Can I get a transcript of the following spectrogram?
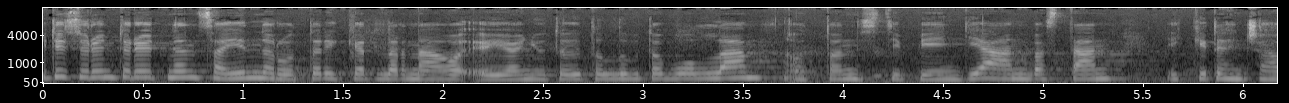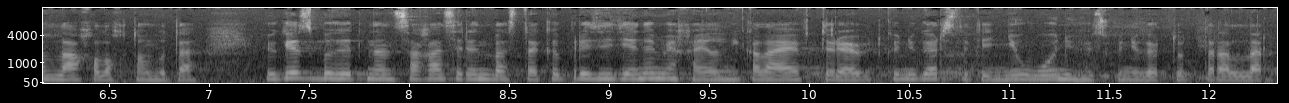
Эти сүрін түрөтінен сайын народтар икердларнағы өйән юты болла, стипендия анбастан икки тәнчі Аллахы лоқтамыта. Үгез бұғытынан саға сирен бастакы президенті Михаил Николаев түрәбіт күнігер сетенне 13 күнігер туттаралар.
